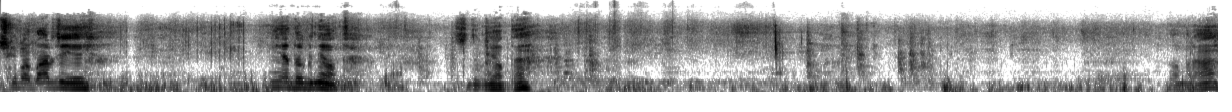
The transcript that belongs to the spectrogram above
Już chyba bardziej jej nie dogniotę. Czy dogniotę? Dobra.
